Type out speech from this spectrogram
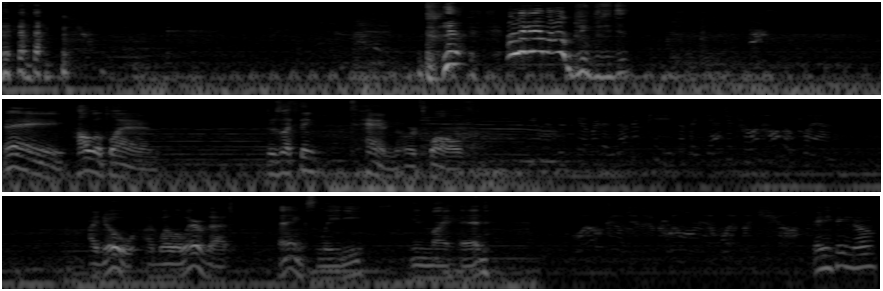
oh, look at him! Hey! Holoplan. There's, I think, 10 or 12. You have discovered another piece of the Gadgetron Holoplan. I know, I'm well aware of that. Thanks, lady. In my head. Welcome to the Clone Weapon Shop. Anything? No?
